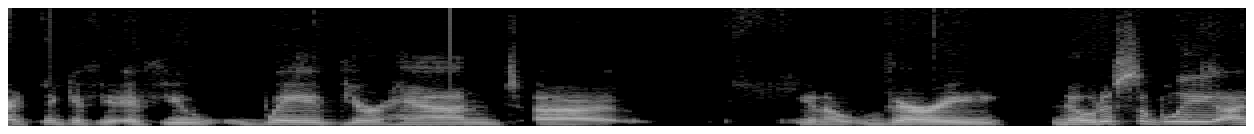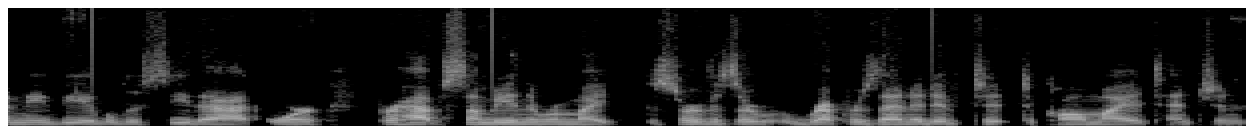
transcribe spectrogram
I, think if you if you wave your hand, uh, you know, very noticeably, I may be able to see that, or perhaps somebody in the room might serve as a representative to, to call my attention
